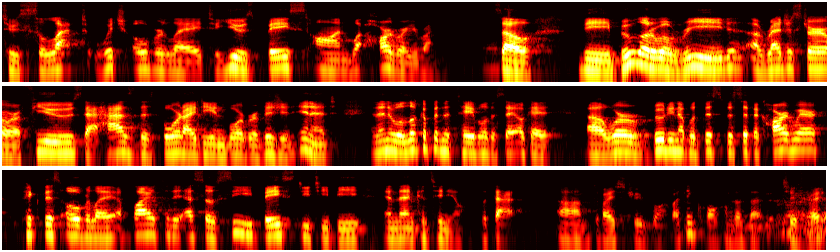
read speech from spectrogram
to select which overlay to use based on what hardware you're running. So the bootloader will read a register or a fuse that has this board ID and board revision in it, and then it will look up in the table to say, okay, uh, we're booting up with this specific hardware, pick this overlay, apply it to the SOC base DTB, and then continue with that um, device tree blob. I think Qualcomm does that too, right?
